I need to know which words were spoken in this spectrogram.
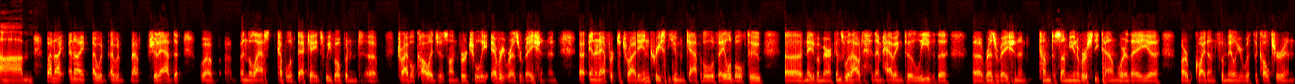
Um, well, and I and I, I would I would uh, should add that uh, in the last couple of decades we've opened uh, tribal colleges on virtually every reservation, and uh, in an effort to try to increase the human capital available to uh, Native Americans without them having to leave the reservation and come to some university town where they are quite unfamiliar with the culture and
